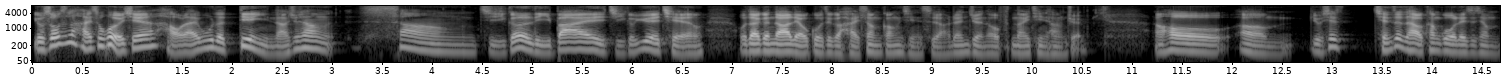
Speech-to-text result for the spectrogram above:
有时候是还是会有一些好莱坞的电影啊，就像上几个礼拜、几个月前，我在跟大家聊过这个《海上钢琴师》啊，《Legend of 1900》，然后嗯，有些前阵子还有看过类似像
